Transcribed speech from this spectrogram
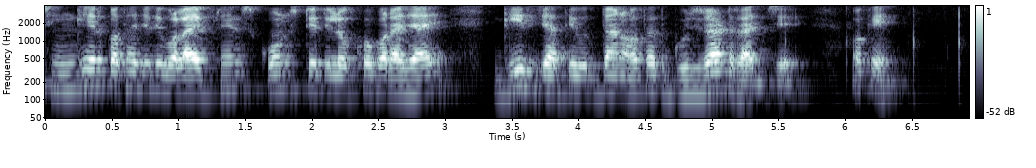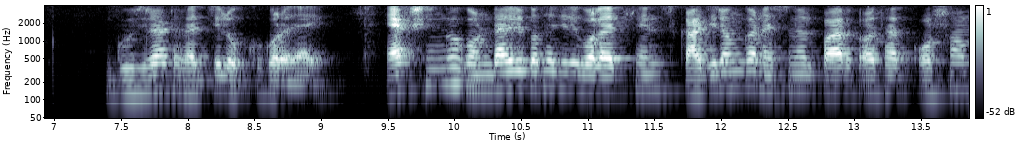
সিংহের কথা যদি বলা হয় ফ্রেন্ডস কোন স্টেটে লক্ষ্য করা যায়? গির জাতীয় উদ্যান অর্থাৎ গুজরাট রাজ্যে। ওকে গুজরাট রাজ্যে লক্ষ্য করা যায়। এক সিংহ গন্ডারের কথা যদি বলা হয় ফ্রেন্ডস কাজিরঙ্গা ন্যাশনাল পার্ক অর্থাৎ অসম,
